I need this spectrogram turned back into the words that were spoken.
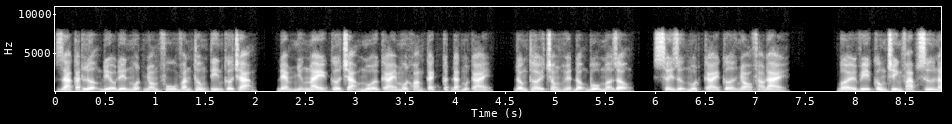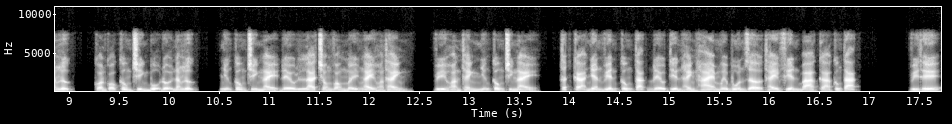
ra cắt lượng điều đến một nhóm phủ văn thông tin cơ trạm, đem những này cơ trạm mỗi cái một khoảng cách cất đặt một cái, đồng thời trong huyệt động bộ mở rộng, xây dựng một cái cỡ nhỏ pháo đài bởi vì công trình pháp sư năng lực, còn có công trình bộ đội năng lực, những công trình này đều là trong vòng mấy ngày hoàn thành, vì hoàn thành những công trình này, tất cả nhân viên công tác đều tiến hành 24 giờ thay phiên ba ca công tác. Vì thế,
